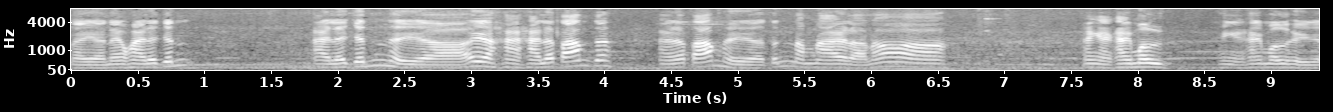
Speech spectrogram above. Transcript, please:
Này à, neo 209 209 thì à, ấy 208 chứ. 208 thì à, tính năm nay là nó 2020 2020 thì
